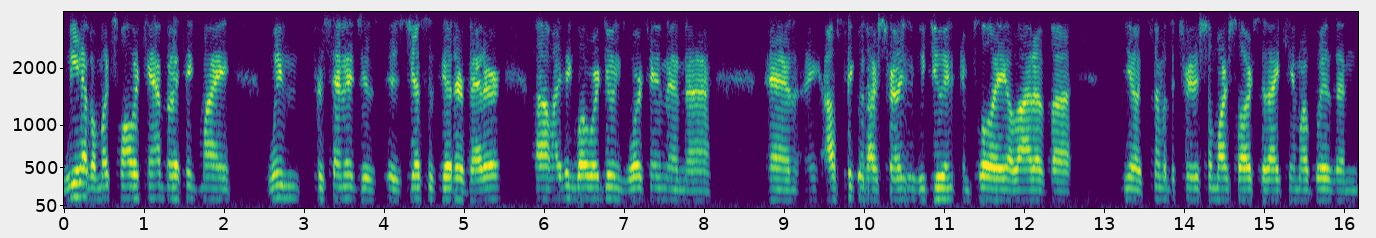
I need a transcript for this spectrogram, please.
we have a much smaller camp. But I think my win percentage is is just as good or better. Um, I think what we're doing is working, and uh, and I'll stick with our strategy. We do employ a lot of uh, you know some of the traditional martial arts that I came up with, and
